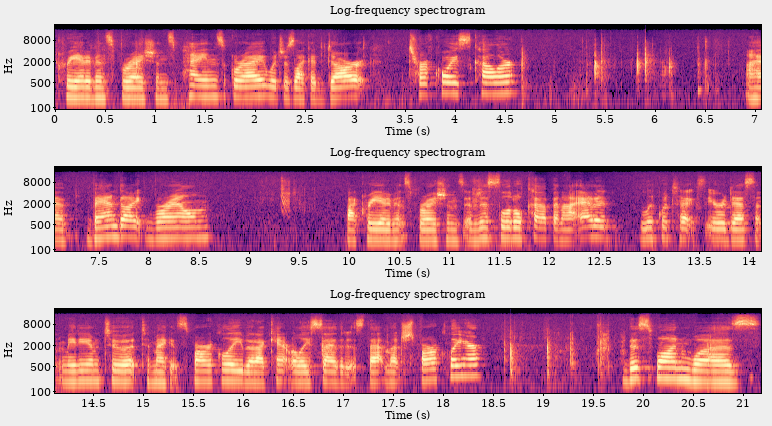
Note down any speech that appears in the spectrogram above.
Creative Inspirations Payne's Gray, which is like a dark turquoise color. I have Van Dyke Brown by Creative Inspirations in this little cup, and I added Liquitex Iridescent Medium to it to make it sparkly, but I can't really say that it's that much sparklier. This one was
